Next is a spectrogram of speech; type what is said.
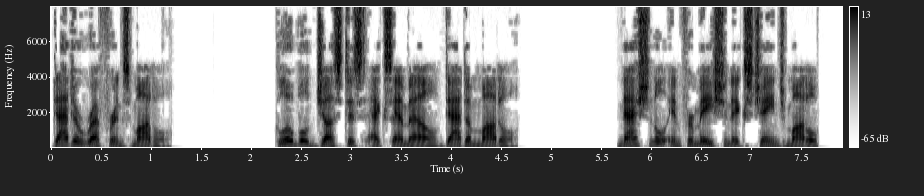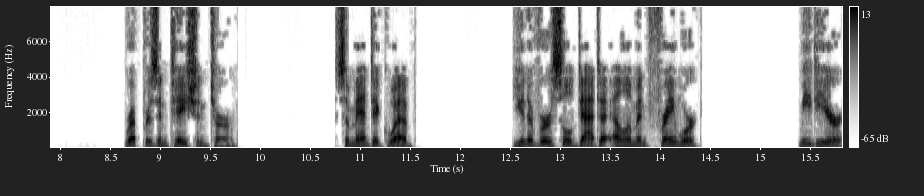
Data Reference Model Global Justice XML Data Model National Information Exchange Model Representation Term Semantic Web Universal Data Element Framework Meteor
